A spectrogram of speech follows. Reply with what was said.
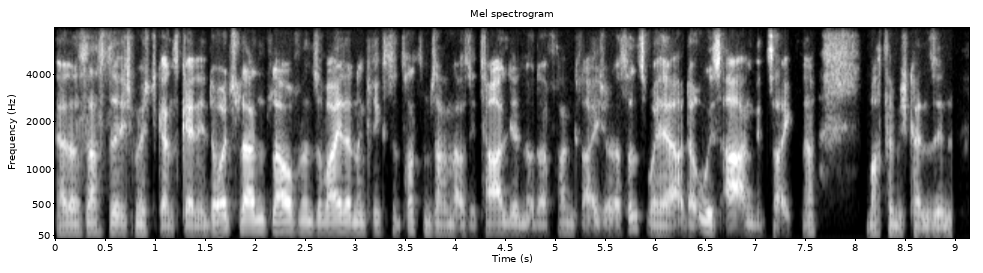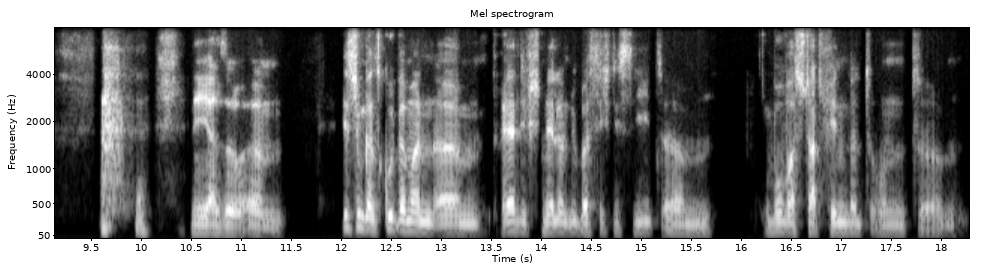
Ja, da sagst du, ich möchte ganz gerne in Deutschland laufen und so weiter, dann kriegst du trotzdem Sachen aus Italien oder Frankreich oder sonst woher oder USA angezeigt. Ne? Macht für mich keinen Sinn. nee, also ähm, ist schon ganz gut, wenn man ähm, relativ schnell und übersichtlich sieht, ähm, wo was stattfindet und ähm,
